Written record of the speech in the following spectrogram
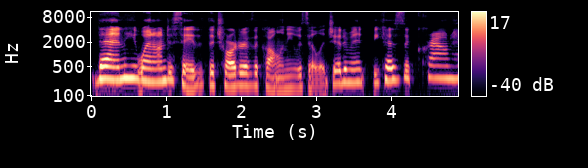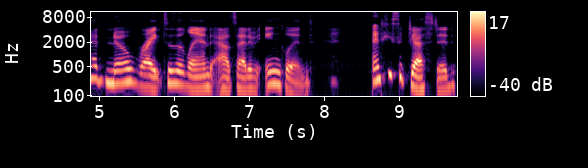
Then he went on to say that the charter of the colony was illegitimate because the crown had no right to the land outside of England, and he suggested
